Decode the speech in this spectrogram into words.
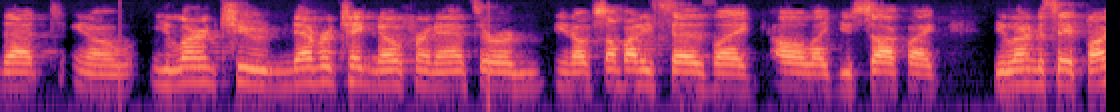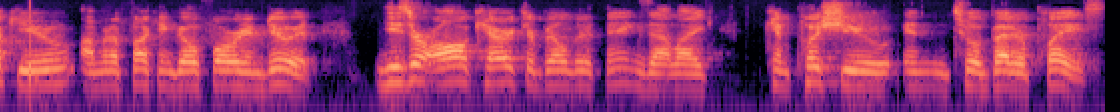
That you know, you learn to never take no for an answer. Or you know, if somebody says like, "Oh, like you suck," like you learn to say, "Fuck you," I'm gonna fucking go forward and do it. These are all character builder things that like can push you into a better place.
